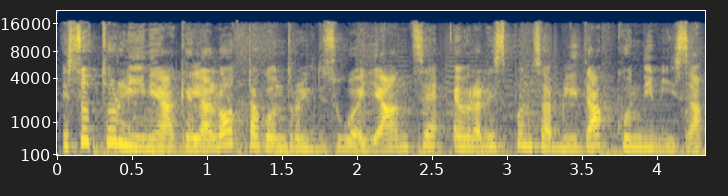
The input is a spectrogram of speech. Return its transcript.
e sottolinea che la lotta contro le disuguaglianze è una responsabilità condivisa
